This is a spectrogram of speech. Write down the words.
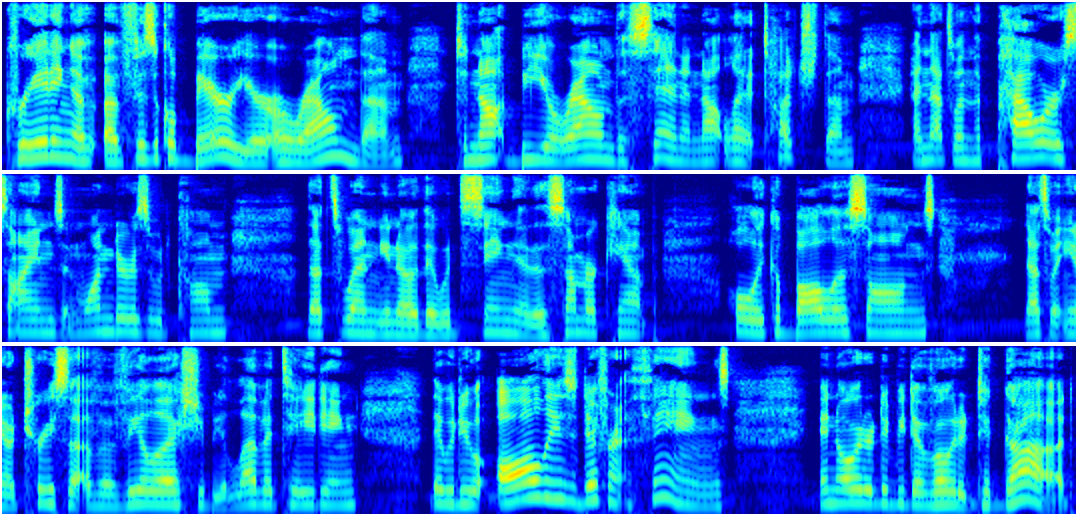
creating a, a, physical barrier around them to not be around the sin and not let it touch them. And that's when the power signs and wonders would come. That's when, you know, they would sing the summer camp holy Kabbalah songs. That's when, you know, Teresa of Avila should be levitating. They would do all these different things in order to be devoted to God.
